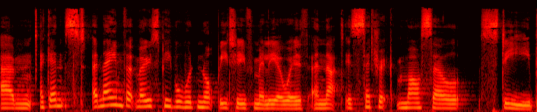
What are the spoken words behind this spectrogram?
um, against a name that most people would not be too familiar with, and that is Cedric Marcel Stebe,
